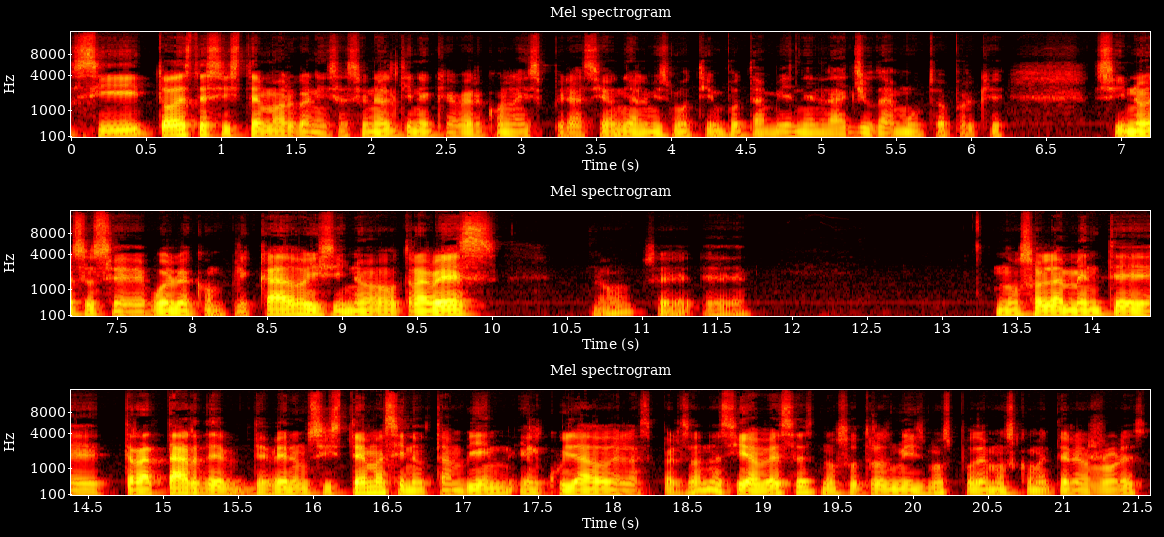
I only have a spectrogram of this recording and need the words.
sí, todo este sistema organizacional tiene que ver con la inspiración y al mismo tiempo también en la ayuda mutua, porque si no eso se vuelve complicado y si no otra vez, ¿no? Eh, no solamente tratar de, de, ver un sistema, sino también el cuidado de las personas y a veces nosotros mismos podemos cometer errores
